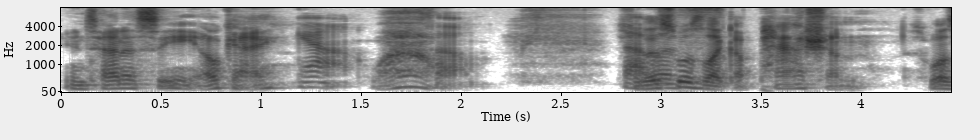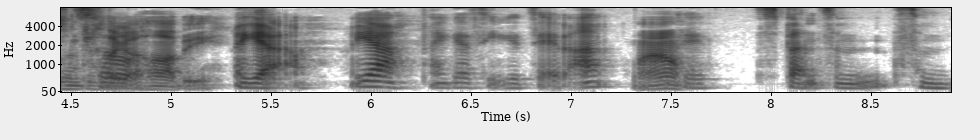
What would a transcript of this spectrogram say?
In Tennessee. Okay. Yeah. Wow. So. So, this was, like a passion. This wasn't just So- like a hobby. Yeah, yeah, I guess you could say that. Wow. They spent some some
